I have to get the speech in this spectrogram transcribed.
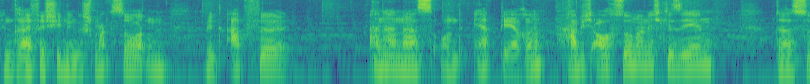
In drei verschiedenen Geschmackssorten. Mit Apfel, Ananas und Erdbeere. Habe ich auch so noch nicht gesehen. Das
